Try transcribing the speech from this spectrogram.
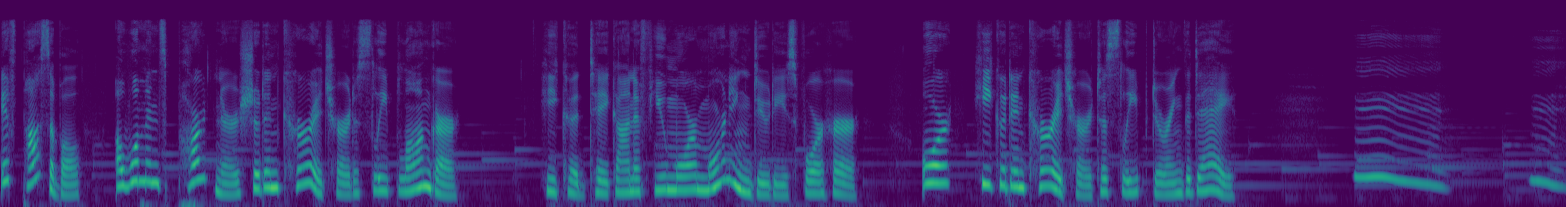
If possible, a woman's partner should encourage her to sleep longer. He could take on a few more morning duties for her, or he could encourage her to sleep during the day. Hmm. Hmm.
